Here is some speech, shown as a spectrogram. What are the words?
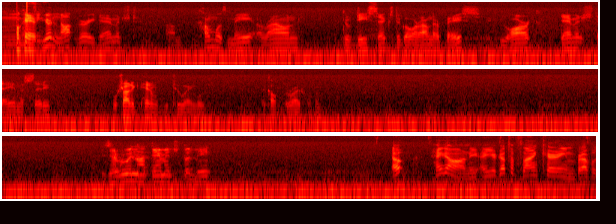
Mm, Okay, if you're not very damaged, um, come with me around through D6 to go around their base. If you are damaged, stay in the city. We'll try to hit them from two angles. Take off the rifleman. Is everyone not damaged but me? Oh, hang on. You, you got a flanker in Bravo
